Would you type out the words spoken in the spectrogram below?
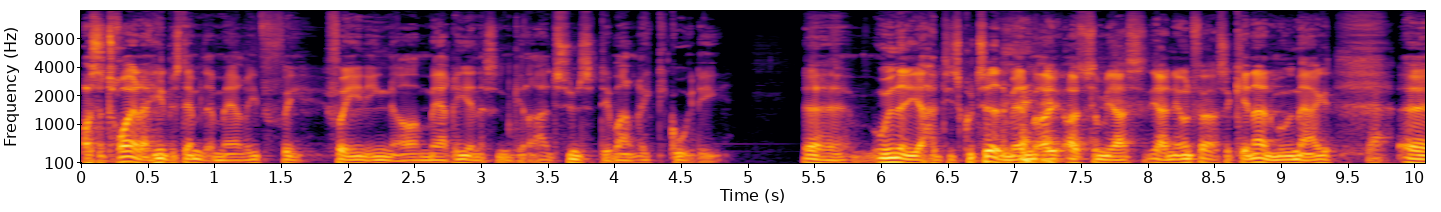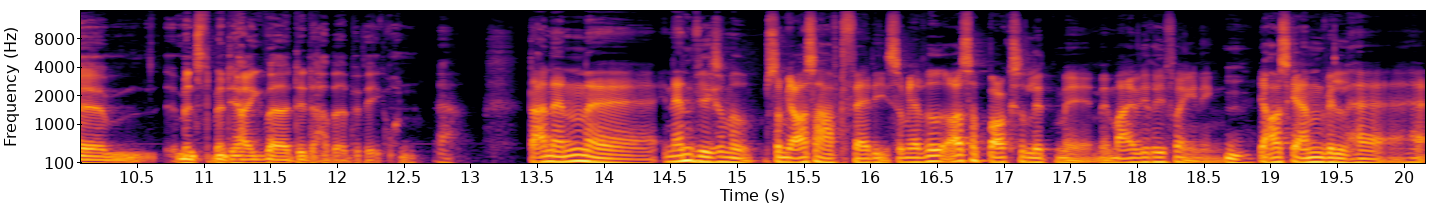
Og så tror jeg da helt bestemt, at Mejeriforeningen og mejerierne sådan generelt synes, at det var en rigtig god idé. Uh, uden at jeg har diskuteret det med dem, og, og som jeg, jeg har nævnt før, så kender jeg dem udmærket. Ja. Uh, men, men det har ikke været det, der har været bevæggrunden. Ja. Der er en anden, øh, en anden virksomhed, som jeg også har haft fat i, som jeg ved også har bokset lidt med, med mig i Riforeningen. Mm. Jeg har også gerne vil have, have,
